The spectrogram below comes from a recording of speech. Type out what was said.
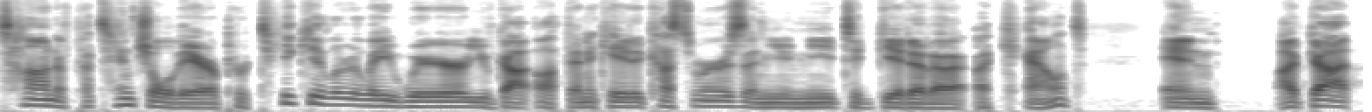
ton of potential there, particularly where you've got authenticated customers and you need to get at a account. And I've got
